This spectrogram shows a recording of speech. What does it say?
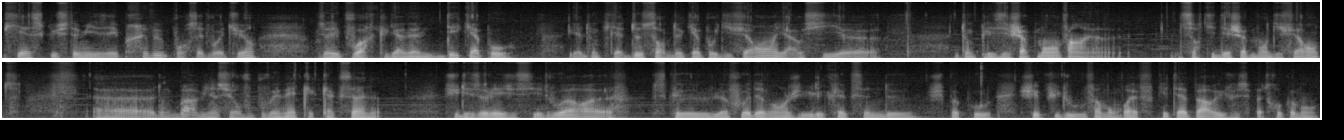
pièces customisées prévues pour cette voiture. Vous allez pouvoir qu'il y a même des capots. Il y a donc il y a deux sortes de capots différents. Il y a aussi euh, donc les échappements, enfin euh, une sortie d'échappement différente. Euh, donc bah bien sûr vous pouvez mettre les klaxons je suis désolé, j'ai essayé de voir, parce que la fois d'avant, j'ai eu les klaxons de, je sais pas où, je sais plus d'où, enfin bon bref, qui était apparu, je sais pas trop comment.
